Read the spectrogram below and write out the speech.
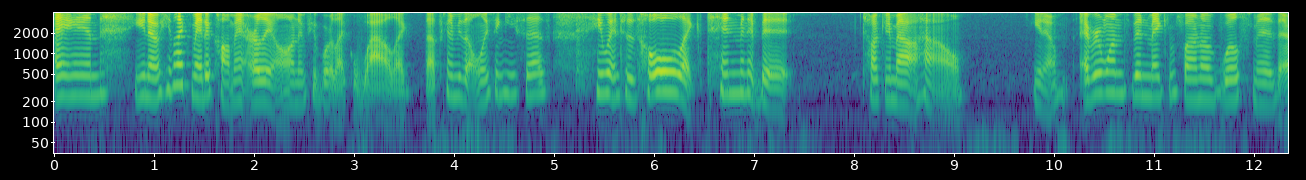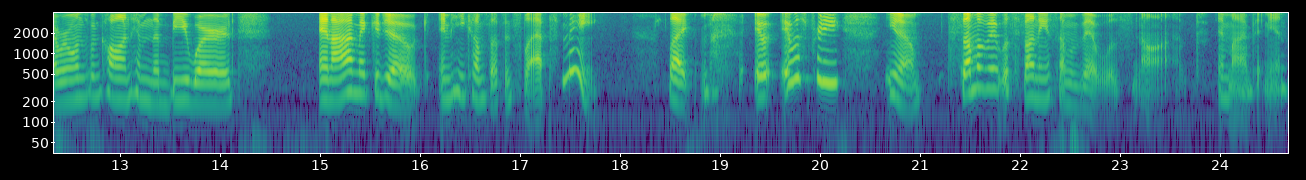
and, you know, he like made a comment early on and people were like, wow, like that's going to be the only thing he says. He went into this whole like 10 minute bit talking about how, you know, everyone's been making fun of Will Smith, everyone's been calling him the B word, and I make a joke and he comes up and slaps me. Like, it, it was pretty, you know, some of it was funny, some of it was not, in my opinion.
